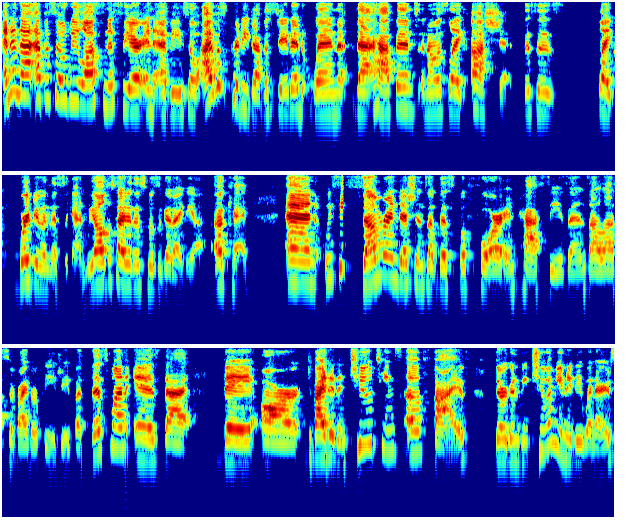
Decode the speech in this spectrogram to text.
And in that episode, we lost Naseer and Evvie. So I was pretty devastated when that happened. And I was like, oh shit, this is like, we're doing this again. We all decided this was a good idea. Okay. And we see some renditions of this before in past seasons, a la Survivor Fiji. But this one is that they are divided in two teams of five. There are going to be two immunity winners,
